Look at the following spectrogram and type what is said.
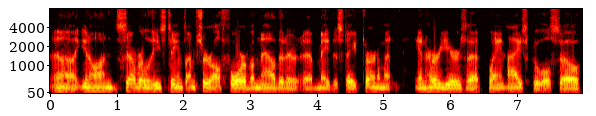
uh, you know, on several of these teams. I'm sure all four of them now that are, have made the state tournament in her years at playing high school. So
